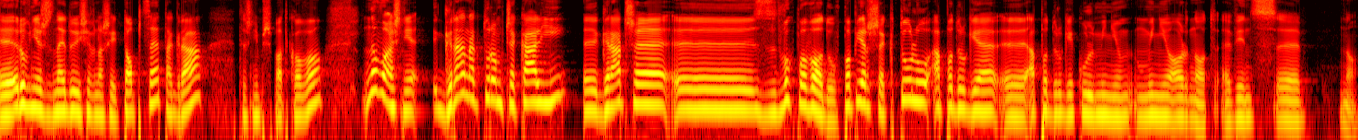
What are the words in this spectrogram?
Y, Również znajduje się w naszej topce ta gra, też nieprzypadkowo. No właśnie, gra, na którą czekali y, gracze z dwóch powodów. Po pierwsze Cthulhu, a po drugie, a po drugie Cool Mini, Mini or Not, więc no.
